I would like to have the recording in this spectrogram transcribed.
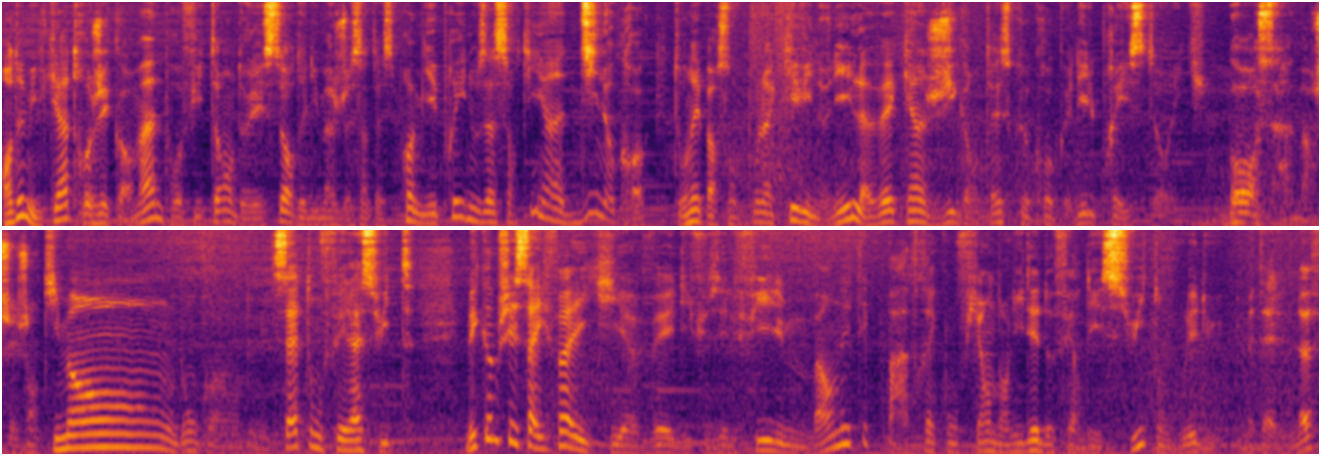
En 2004, Roger Corman, profitant de l'essor de l'image de synthèse premier prix, nous a sorti un Dinocroc, tourné par son poulain Kevin O'Neill avec un gigantesque crocodile préhistorique. Bon, ça a marché gentiment, donc en 2007 on fait la suite. Mais comme chez Sci-Fi qui avait diffusé le film, bah on n'était pas très confiant dans l'idée de faire des suites, on voulait du matériel neuf.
